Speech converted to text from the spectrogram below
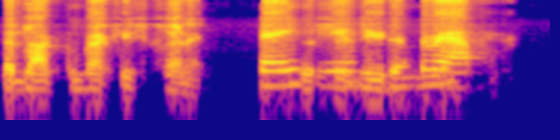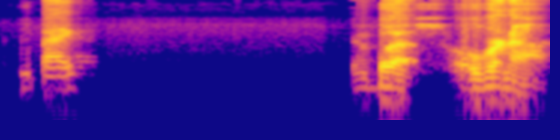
to Dr. Becky's Clinic. Thank this you. Is That's a wrap. Bye. And bless. Over now.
